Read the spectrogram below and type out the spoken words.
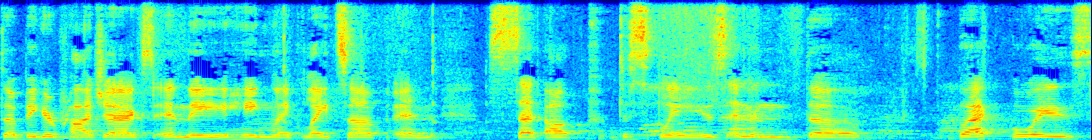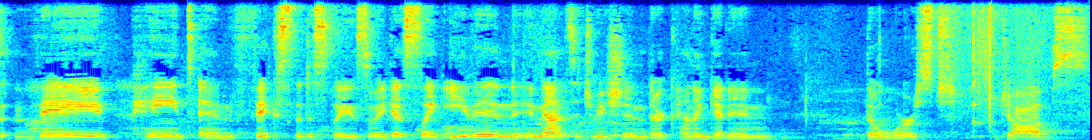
the bigger projects and they hang like lights up and set up displays, and then the black boys they paint and fix the displays. So I guess like even in that situation, they're kind of getting the worst jobs.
